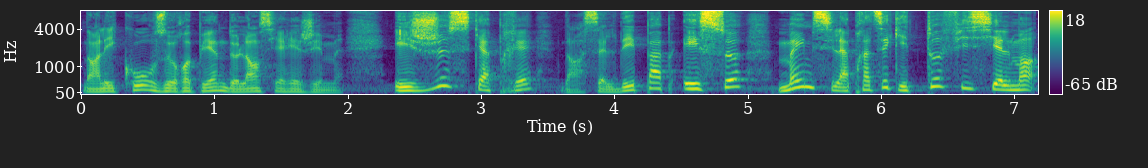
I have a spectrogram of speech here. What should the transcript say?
dans les cours européennes de l'Ancien Régime, et jusqu'après dans celle des papes, et ce, même si la pratique est officiellement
